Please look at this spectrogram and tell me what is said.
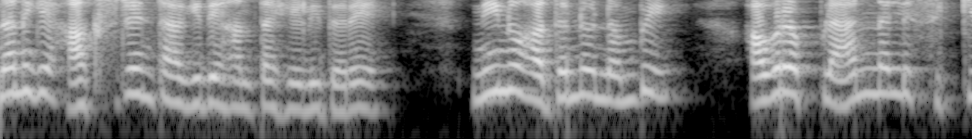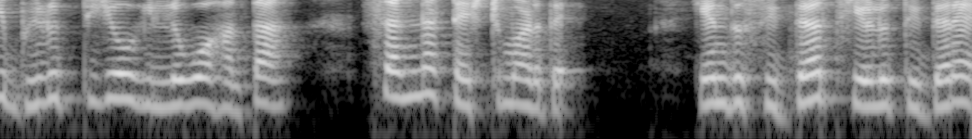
ನನಗೆ ಆಕ್ಸಿಡೆಂಟ್ ಆಗಿದೆ ಅಂತ ಹೇಳಿದರೆ ನೀನು ಅದನ್ನು ನಂಬಿ ಅವರ ಪ್ಲ್ಯಾನ್ನಲ್ಲಿ ಸಿಕ್ಕಿ ಬೀಳುತ್ತೀಯೋ ಇಲ್ಲವೋ ಅಂತ ಸಣ್ಣ ಟೆಸ್ಟ್ ಮಾಡಿದೆ ಎಂದು ಸಿದ್ಧಾರ್ಥ್ ಹೇಳುತ್ತಿದ್ದರೆ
